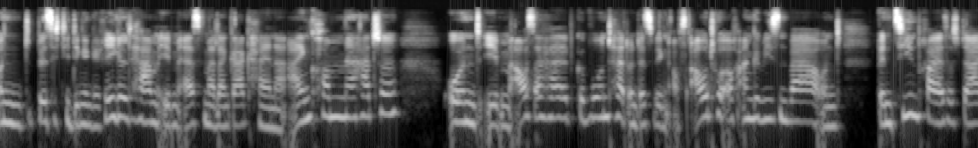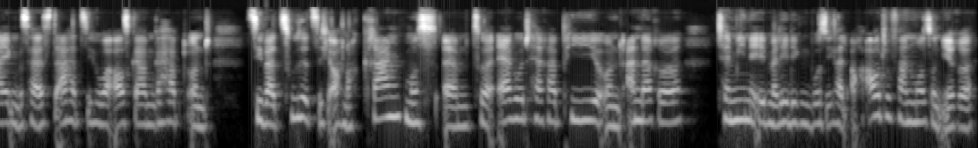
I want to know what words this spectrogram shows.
und bis sich die Dinge geregelt haben, eben erstmal dann gar keine Einkommen mehr hatte und eben außerhalb gewohnt hat und deswegen aufs Auto auch angewiesen war und Benzinpreise steigen. Das heißt, da hat sie hohe Ausgaben gehabt und sie war zusätzlich auch noch krank, muss ähm, zur Ergotherapie und andere Termine eben erledigen, wo sie halt auch Auto fahren muss und ihre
